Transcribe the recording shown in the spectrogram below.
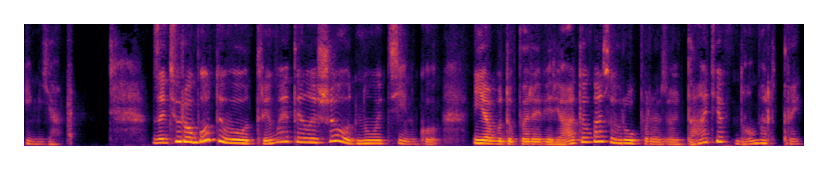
ім'я. За цю роботу ви отримаєте лише одну оцінку. Я буду перевіряти у вас групу результатів номер 3.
